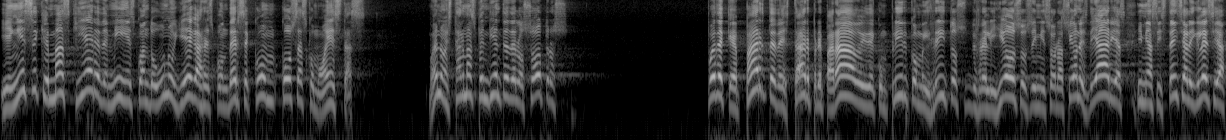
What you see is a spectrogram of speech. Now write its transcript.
Y en ese que más quiere de mí es cuando uno llega a responderse con cosas como estas. Bueno, estar más pendiente de los otros. Puede que parte de estar preparado y de cumplir con mis ritos religiosos y mis oraciones diarias y mi asistencia a la iglesia,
